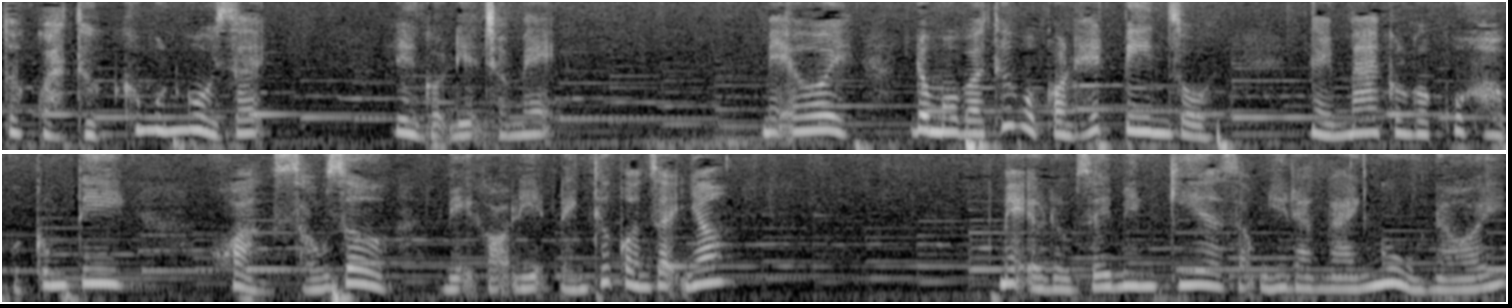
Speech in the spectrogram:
Tôi quả thực không muốn ngồi dậy, liền gọi điện cho mẹ. Mẹ ơi, đồng hồ báo thức của con hết pin rồi. Ngày mai con có cuộc họp ở công ty. Khoảng 6 giờ mẹ gọi điện đánh thức con dậy nhé Mẹ ở đầu dây bên kia giọng như đang ngái ngủ nói.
